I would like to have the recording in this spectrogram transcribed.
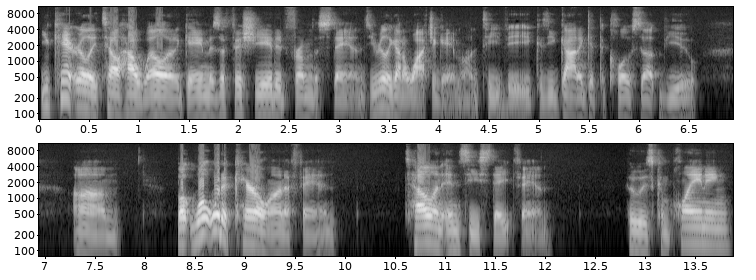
you can't really tell how well a game is officiated from the stands. You really got to watch a game on TV because you got to get the close-up view. Um, but what would a Carolina fan tell an NC State fan who is complaining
